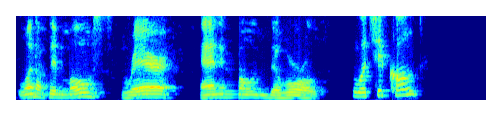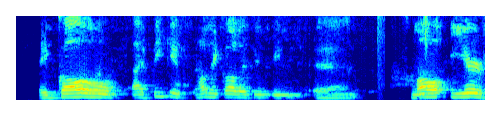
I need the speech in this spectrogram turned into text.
one of the most rare animal in the world. What's it called? They call, I think it's how they call it in, in uh, small ear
